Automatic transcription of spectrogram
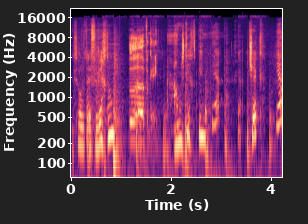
Ik zal het even wegdoen. Oké. Hou me eens dicht, Pim. ja, Ja, check. ja.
